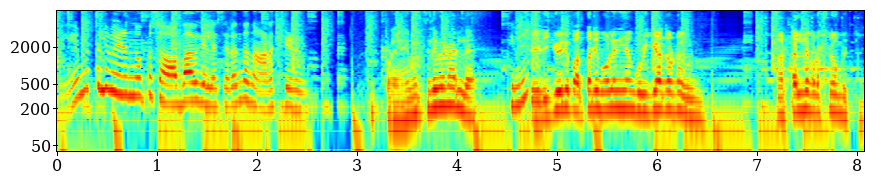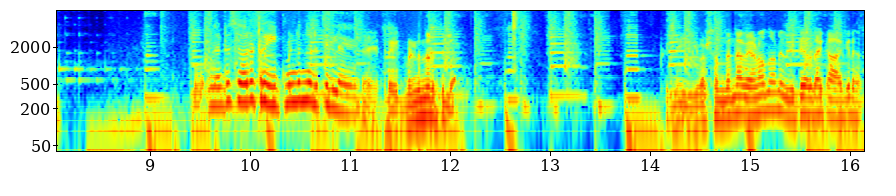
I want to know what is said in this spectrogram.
നിയമത്തിൽ വീഴുന്നൊക്കെ സ്വാഭാവികല്ലേ സാർ എന്താ നാണക്കേട്? പ്രേമത്തിൽ വീണല്ല പിന്നെ? ശരിക്കും ഒരു പത്തടി മോളിൽ ഞാൻ കുഴിക്കാത്തോടെ വീണു. നട്ടലിന് പ്രശ്നവും പറ്റി. എന്നിട്ട് സാർ ട്രീറ്റ്മെന്റ് ഒന്നും എടുത്തില്ലേ? ട്രീറ്റ്മെന്റ് ഒന്നും എടുത്തില്ല. പിന്നെ ഈ വർഷം തന്നെ വേണമെന്നാണ് വീട്ടുകാരുടെയൊക്കെ ആഗ്രഹം.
